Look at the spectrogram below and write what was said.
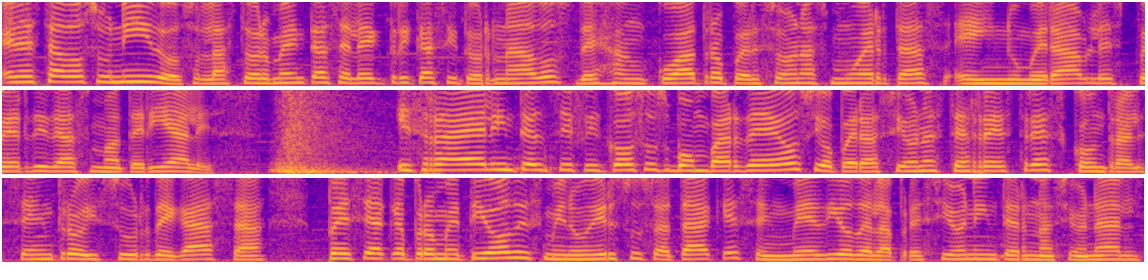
En Estados Unidos, las tormentas eléctricas y tornados dejan cuatro personas muertas e innumerables pérdidas materiales. Israel intensificó sus bombardeos y operaciones terrestres contra el centro y sur de Gaza, pese a que prometió disminuir sus ataques en medio de la presión internacional.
